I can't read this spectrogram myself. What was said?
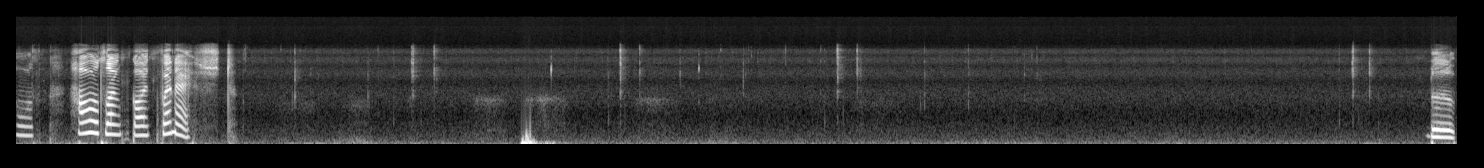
How, is that going finished? Bloop.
